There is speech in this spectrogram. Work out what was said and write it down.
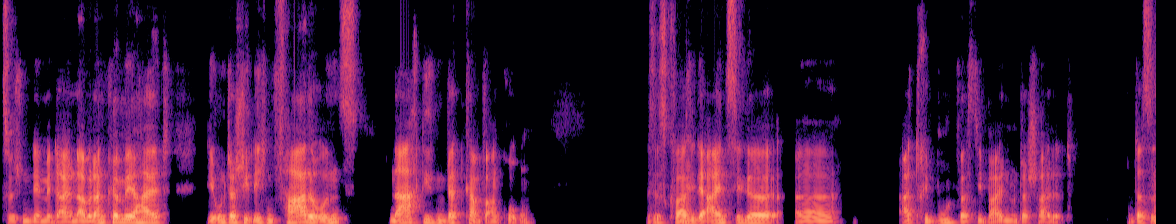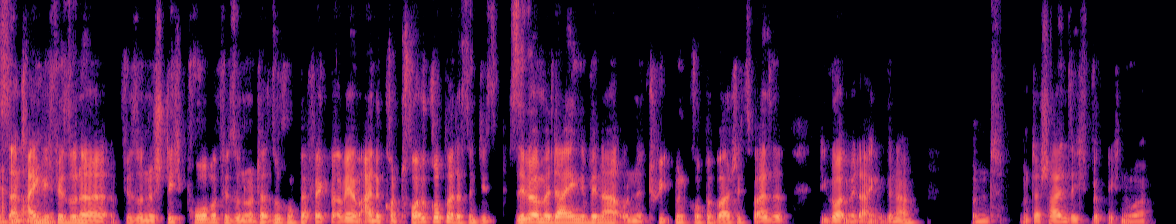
zwischen den Medaillen. Aber dann können wir halt die unterschiedlichen Pfade uns nach diesem Wettkampf angucken. Es ist quasi der einzige äh, Attribut, was die beiden unterscheidet. Und das ist ja, dann eigentlich für so, eine, für so eine Stichprobe, für so eine Untersuchung perfekt, weil wir haben eine Kontrollgruppe, das sind die Silbermedaillengewinner und eine Treatmentgruppe beispielsweise, die Goldmedaillengewinner und unterscheiden sich wirklich nur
